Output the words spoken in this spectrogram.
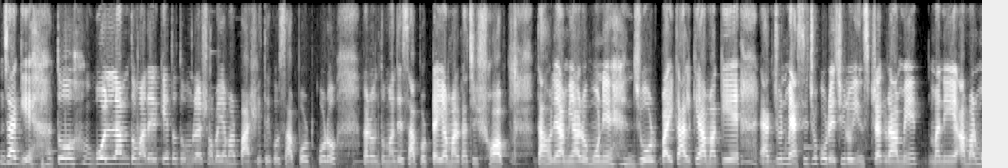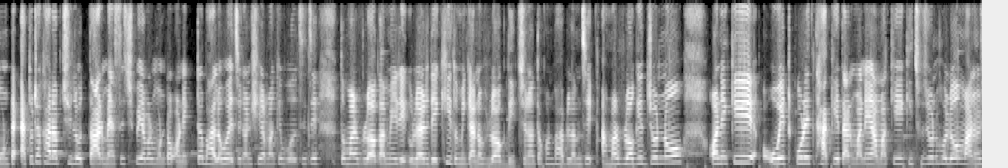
জাগে তো বললাম তোমাদেরকে, তো তোমরা সবাই আমার পাশে থেকেও সাপোর্ট করো, কারণ তোমাদের সাপোর্টটাই আমার কাছে সব। তাহলে আমি আরও মনে জোর পাই। কালকে আমাকে একজন মেসেজও করেছিল ইনস্টাগ্রামে মানে আমার মনটা এতটা খারাপ ছিল, তার মেসেজ পেয়ে আমার মনটা অনেকটা ভালো হয়েছে, কারণ সে আমাকে বলছে যে, তোমার ভ্লগ আমি রেগুলার দেখি, তুমি কেন ভ্লগ দিচ্ছ না? তখন ভাবলাম যে, আমার ভ্লগের জন্য অনেকে ওয়েট করে থাকে, তার মানে আমাকে কিছুজন হলেও মানুষ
